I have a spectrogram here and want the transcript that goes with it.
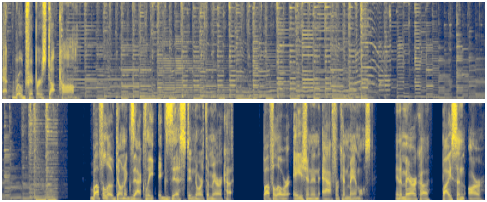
at roadtrippers.com. Buffalo don't exactly exist in North America. Buffalo are Asian and African mammals. In America, bison are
